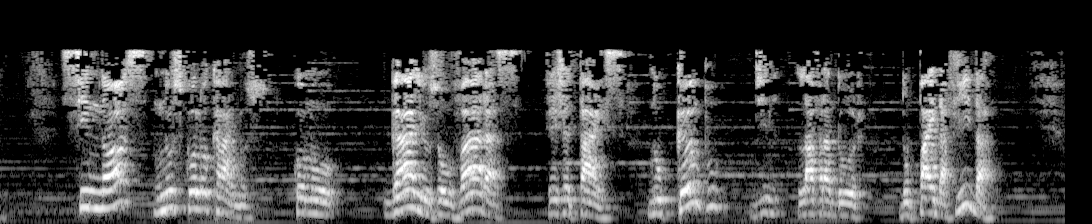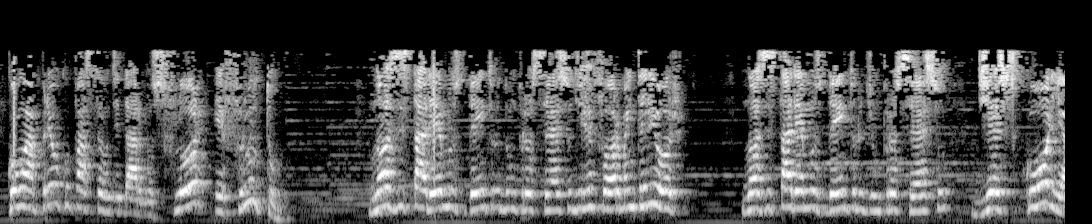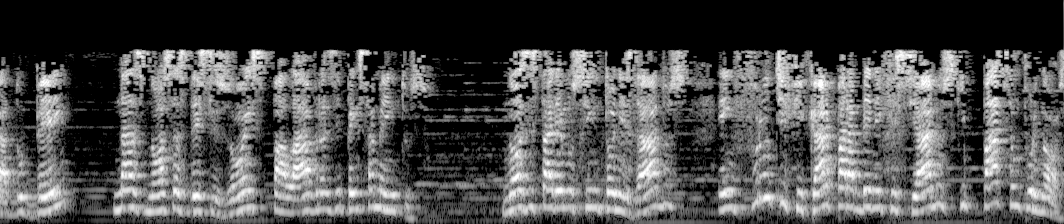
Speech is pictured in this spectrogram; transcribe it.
Se nós nos colocarmos como galhos ou varas vegetais no campo de lavrador do Pai da vida, com a preocupação de darmos flor e fruto, nós estaremos dentro de um processo de reforma interior. Nós estaremos dentro de um processo de escolha do bem nas nossas decisões, palavras e pensamentos. Nós estaremos sintonizados em frutificar para beneficiar os que passam por nós.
